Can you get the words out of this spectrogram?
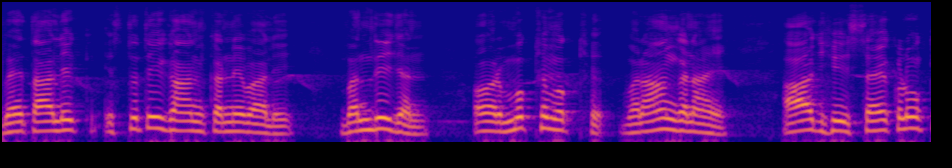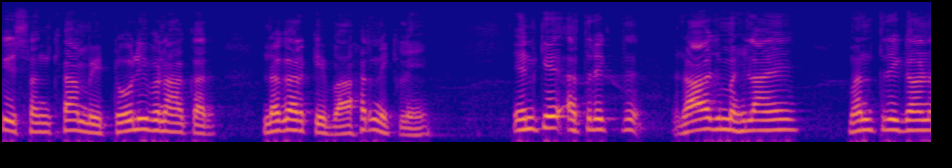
वैतालिक स्तुति गान करने वाले, बंदीजन और मुख्य मुख्य वरांगनाएँ आज ही सैकड़ों की संख्या में टोली बनाकर नगर के बाहर निकले। इनके अतिरिक्त राज महिलाएँ, मंत्रीगण,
